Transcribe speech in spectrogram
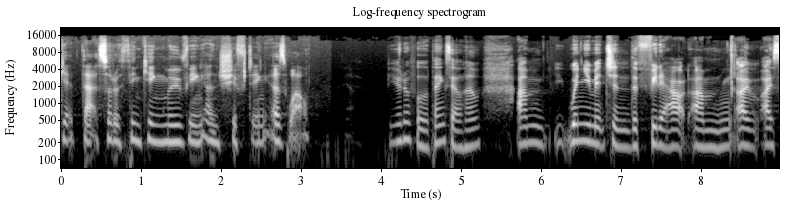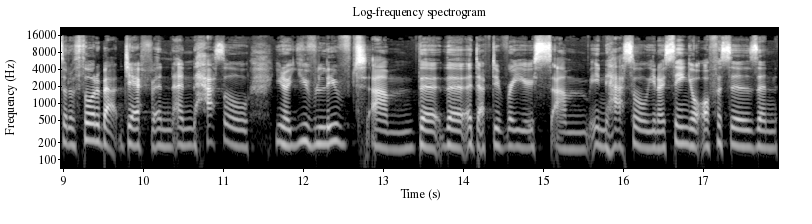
get that sort of thinking moving and shifting as well. Beautiful. Thanks, Elham. Um, when you mentioned the fit out, um, I, I, sort of thought about Jeff and, and Hassell. You know, you've lived um, the, the adaptive reuse um, in Hassell, you know, seeing your offices and,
